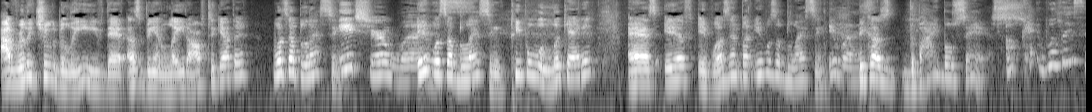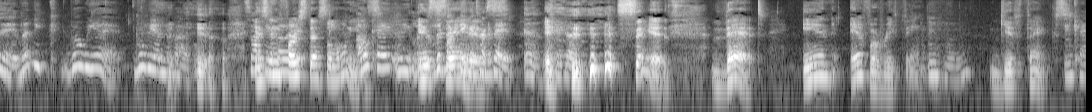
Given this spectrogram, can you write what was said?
I really truly believe that us being laid off together was a blessing. It sure was. It was a blessing. People will look at it as if it wasn't, but it was a blessing. It was. Because the Bible says. Okay, well, listen. Let me. Where we at? Where we at in the Bible? Yeah. So it's in First. Thessalonians. Okay, wait, It lift, lift my finger, turn the says- page. Uh, go. it says that in everything Mm-hmm. give thanks, Okay,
